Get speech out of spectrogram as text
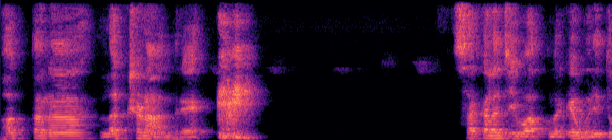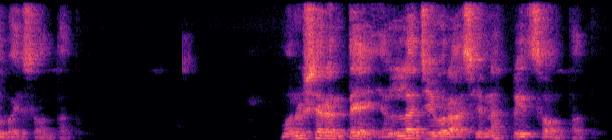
ಭಕ್ತನ ಲಕ್ಷಣ ಅಂದರೆ ಸಕಲ ಜೀವಾತ್ಮರಿಗೆ ಒಲಿತು ಬಯಸುವಂಥದ್ದು. ಮನುಷ್ಯರಂತೆ ಎಲ್ಲ ಜೀವರಾಶಿಯನ್ನು ಪ್ರೀತಿಸುವಂಥದ್ದು.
